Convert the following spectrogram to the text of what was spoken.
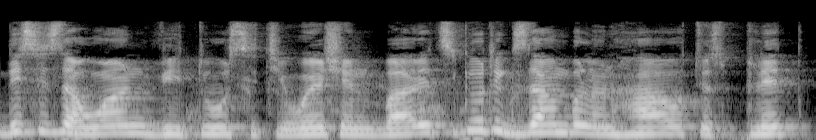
This is a 1v2 situation but it's a good example on how to split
